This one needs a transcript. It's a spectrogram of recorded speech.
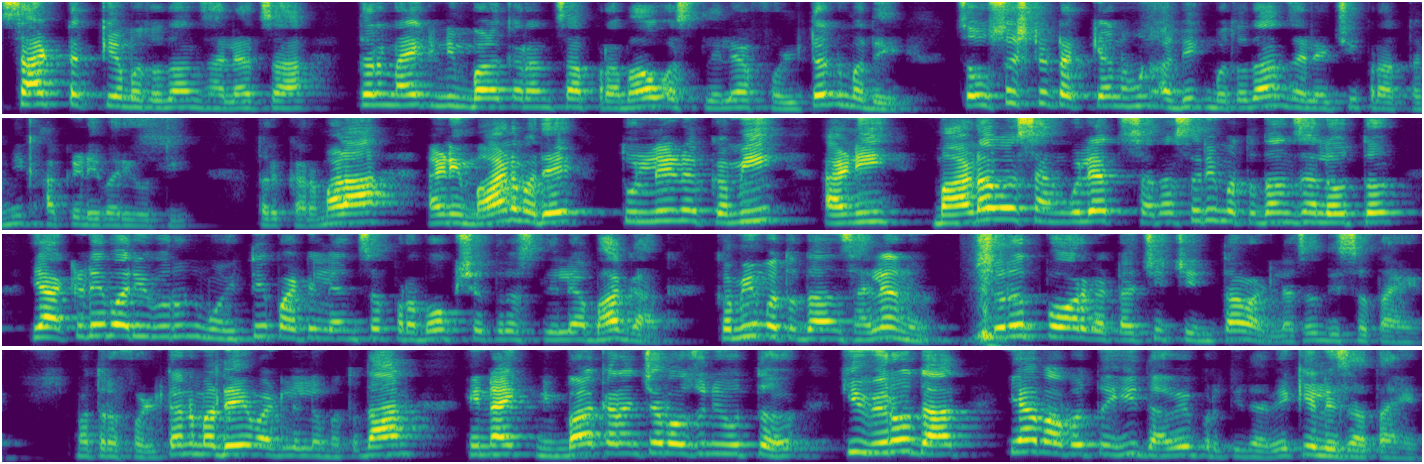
साठ टक्के मतदान झाल्याचा तर नाईक निंबाळकरांचा प्रभाव असलेल्या फलटणमध्ये चौसष्ट टक्क्यांहून अधिक मतदान झाल्याची प्राथमिक आकडेवारी होती. तर करमाळा आणि माणमध्ये तुलनेनं कमी आणि माडा व सांगोल्यात सरासरी मतदान झालं होतं. या आकडेवारीवरून मोहिते पाटील यांचं प्रभाव क्षेत्र असलेल्या भागात कमी मतदान झाल्यानं शरद पवार गटाची चिंता वाढल्याचं दिसत आहे. मात्र फलटणमध्ये वाढलेलं मतदान हे नाईक निंबाळकरांच्या बाजूने होतं की विरोधात याबाबतही दावे प्रतिदावे केले जात आहेत.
